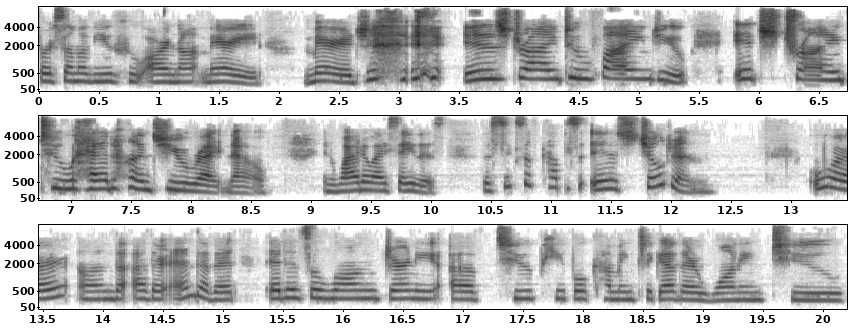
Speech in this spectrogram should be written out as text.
for some of you who are not married, marriage is trying to find you, it's trying to headhunt you right now. And why do I say this? The Six of Cups is children. Or on the other end of it, it is a long journey of two people coming together wanting to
